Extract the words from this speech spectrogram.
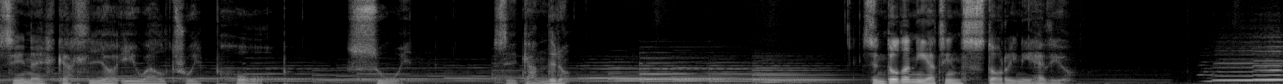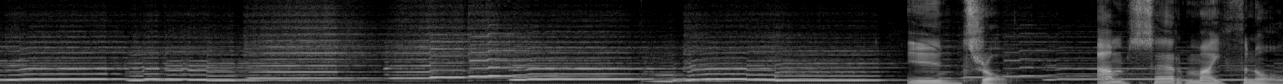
sy'n eich galluo i weld trwy pob swyn sydd ganddyn nhw. Sy'n dod â ni at ein stori ni heddiw. un tro, amser maith yn ôl,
